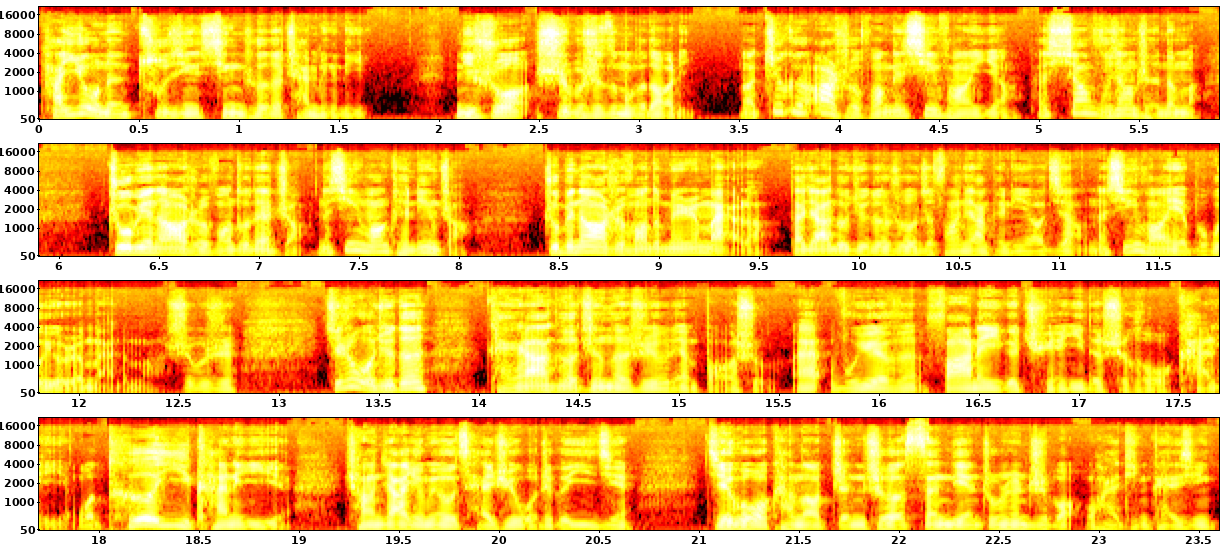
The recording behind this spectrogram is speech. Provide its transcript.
它又能促进新车的产品力，你说是不是这么个道理啊？就跟二手房跟新房一样，它相辅相成的嘛。周边的二手房都在涨，那新房肯定涨；周边的二手房都没人买了，大家都觉得说这房价肯定要降，那新房也不会有人买的嘛，是不是？其实我觉得凯迪拉克真的是有点保守。哎，五月份发了一个权益的时候，我看了一眼，我特意看了一眼厂家有没有采取我这个意见，结果我看到整车三电终身质保，我还挺开心。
